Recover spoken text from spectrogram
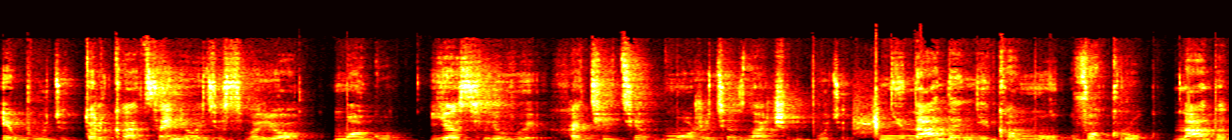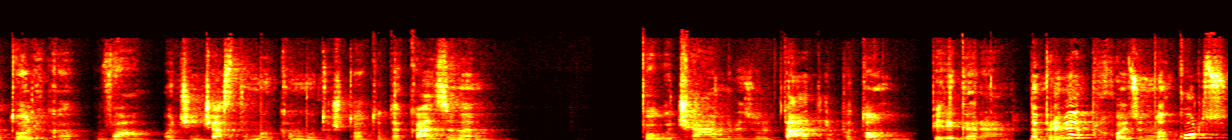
и будет. Только оценивайте свое «могу». Если вы хотите, можете, значит будет. Не надо никому вокруг, надо только вам. Очень часто мы кому-то что-то доказываем, получаем результат и потом перегораем. Например, приходим на курс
